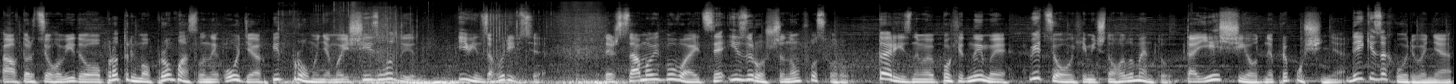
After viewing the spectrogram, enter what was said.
Автор цього відео протримав промаслений одяг під променями 6 годин, і він загорівся. Те ж саме відбувається і з розчином фосфору та різними похідними від цього хімічного елементу. Та є ще одне припущення: деякі захворювання,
